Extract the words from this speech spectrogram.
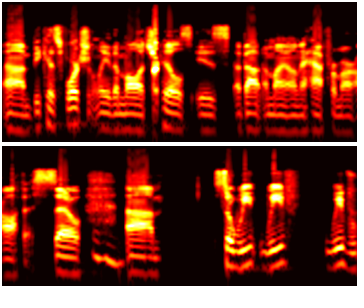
um, because fortunately the mall at Short Hills is about a mile and a half from our office. So, um, so we we've we've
